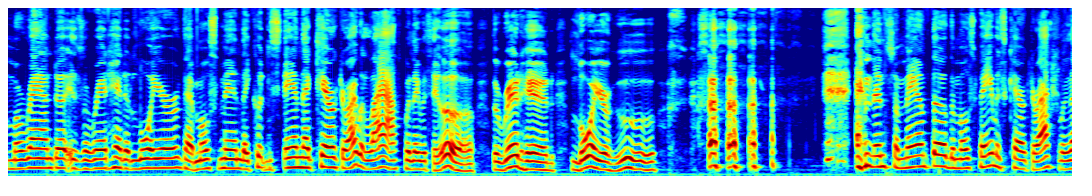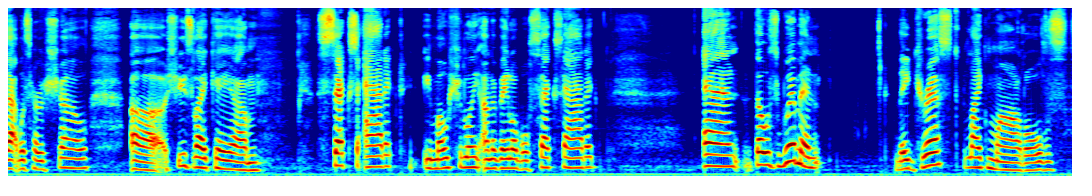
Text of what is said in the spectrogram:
Miranda is a redheaded lawyer that most men they couldn't stand that character. I would laugh when they would say, "Uh, the redhead lawyer." And then Samantha, the most famous character, actually that was her show. Uh, she's like a um, sex addict, emotionally unavailable sex addict. And those women, they dressed like models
